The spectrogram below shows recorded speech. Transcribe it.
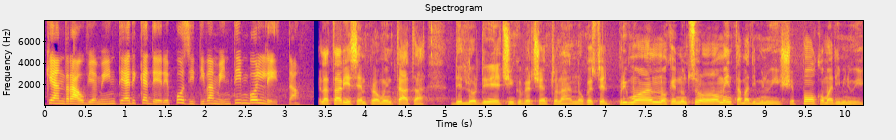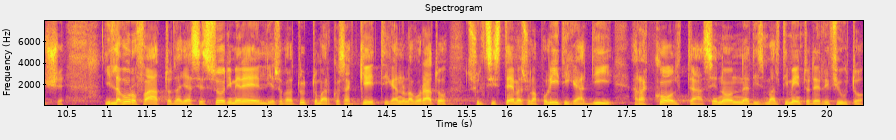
che andrà ovviamente a ricadere positivamente in bolletta. La Tari è sempre aumentata dell'ordine del 5% l'anno, questo è il primo anno che non solo non aumenta ma diminuisce, poco ma diminuisce. Il lavoro fatto dagli assessori Merelli e soprattutto Marco Sacchetti che hanno lavorato sul sistema, sulla politica di raccolta se non di smaltimento del rifiuto,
